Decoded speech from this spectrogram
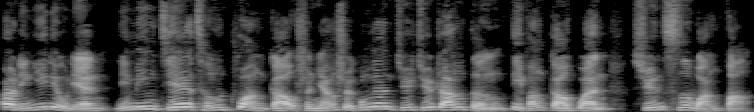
二零一六年，林明杰曾状告沈阳市公安局局长等地方高官徇私枉法，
